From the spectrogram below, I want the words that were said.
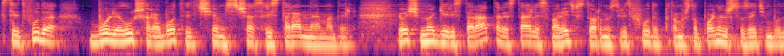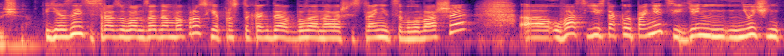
стритфуда более лучше работает, чем сейчас ресторанная модель. И очень многие рестораторы стали смотреть в сторону стритфуда, потому что поняли, что за этим будущее. Я, знаете, сразу вам задам вопрос. Я просто, когда была на вашей странице в Лаваше, а, у вас есть такое понятие, я не очень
